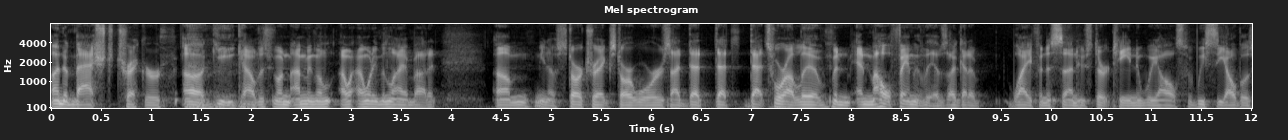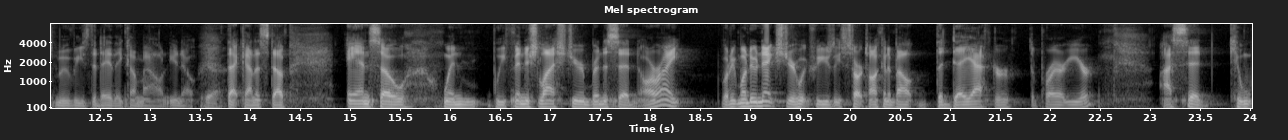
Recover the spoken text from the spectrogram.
unabashed Trekker uh, geek. I'll just, I'm, I'm I won't even lie about it. Um, you know, Star Trek, Star Wars. I, that that's that's where I live, and, and my whole family lives. I've got a wife and a son who's 13, and we all we see all those movies the day they come out. You know, Yeah. that kind of stuff. And so when we finished last year, and Brenda said, "All right, what do you want to do next year?" Which we usually start talking about the day after the prior year. I said, "Can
